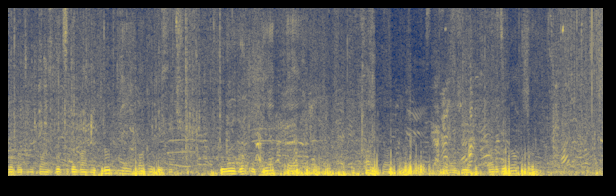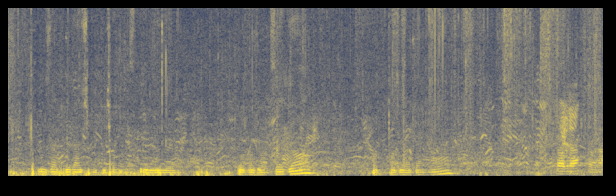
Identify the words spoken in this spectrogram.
zawodnikom zdecydowanie trudniej, konie dosyć długo ugięte. A i tak jest na razie bardzo dobrze. Luzak wyraźnie tutaj instruuje prowadzącego. Podpowiada mu. Dobra, dobra.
